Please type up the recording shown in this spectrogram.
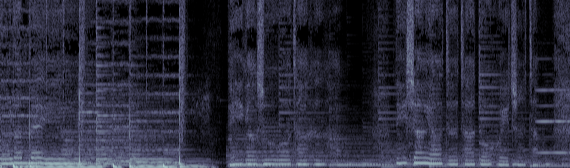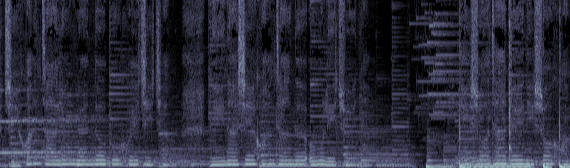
够了没有？你告诉我他很好，你想要的他都会知道，喜欢他永远都不会计较，你那些荒唐的无理取闹。你说他对你说谎，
